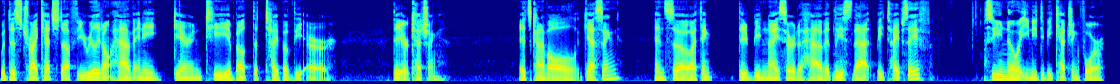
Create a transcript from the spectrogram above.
with this try catch stuff, you really don't have any guarantee about the type of the error that you're catching. It's kind of all guessing, and so I think it'd be nicer to have at least that be type safe, so you know what you need to be catching for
